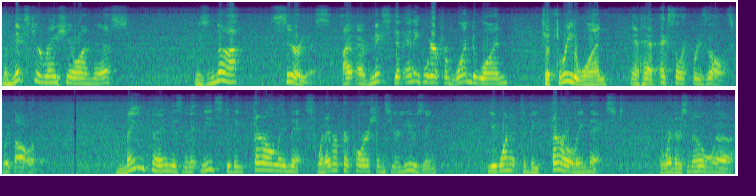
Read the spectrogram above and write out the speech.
The mixture ratio on this is not serious. I, have mixed it anywhere from 1 to 1 to 3 to 1 and had excellent results with all of it. The main thing is that it needs to be thoroughly mixed. Whatever proportions you're using, you want it to be thoroughly mixed to where there's no uh,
